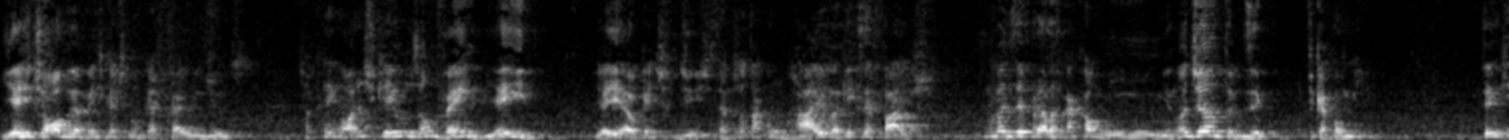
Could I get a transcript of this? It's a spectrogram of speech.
E a gente, obviamente, que a gente não quer ficar iludido. Só que tem horas que a ilusão vem, e aí? E aí é o que a gente diz, se a pessoa está com raiva, o que, que você faz? Você não vai dizer para ela ficar calminha, não adianta dizer ficar calminha. Tem que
